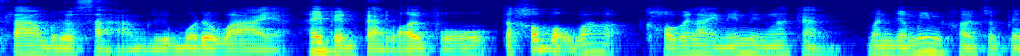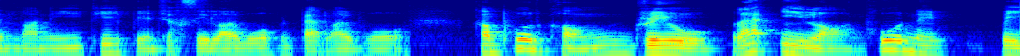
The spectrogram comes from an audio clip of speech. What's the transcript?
สลาโมเดล 3 หรือโมเดล Y อะให้เป็น 800 โวลต์แต่เขาบอกว่าขอเวลานิดนึงแล้วกัน มันยังไม่มีความจำเป็นตอนนี้ที่เปลี่ยนจาก 400 โวลต์เป็น 800 โวลต์คำพูดของดริลและอีลอนพูดใน ปี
